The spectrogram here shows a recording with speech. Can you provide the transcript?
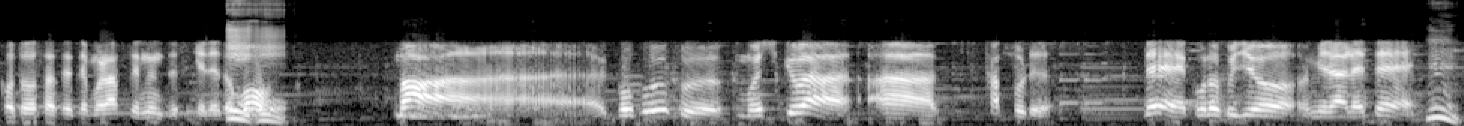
ことをさせてもらってるんですけれどええも、ええまあご夫婦もしくはあカップルでこの富士を見られてうん。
